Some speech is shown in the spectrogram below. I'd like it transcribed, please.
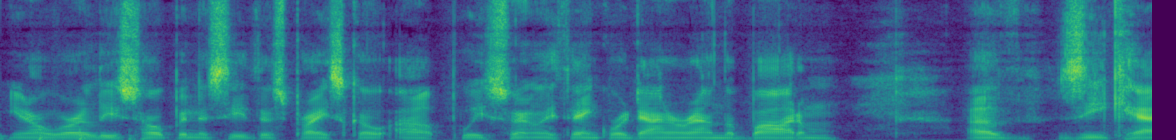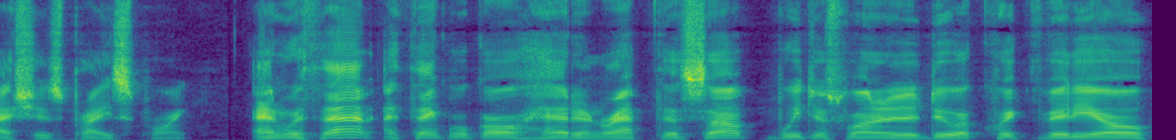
you know we're at least hoping to see this price go up. We certainly think we're down around the bottom of Zcash's price point. And with that, I think we'll go ahead and wrap this up. We just wanted to do a quick video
